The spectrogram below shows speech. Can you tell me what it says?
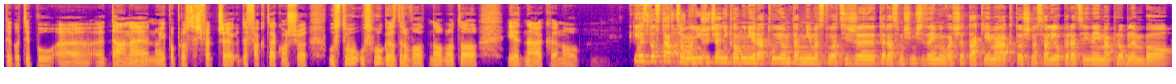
tego typu e, e, dane, no i po prostu świadczy de facto jakąś usługę zdrowotną, no to jednak no, jest dostawcą, oni życia nikomu nie ratują. Tam nie ma sytuacji, że teraz musimy się zajmować atakiem, a ktoś na sali operacyjnej ma problem, bo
